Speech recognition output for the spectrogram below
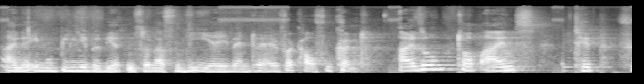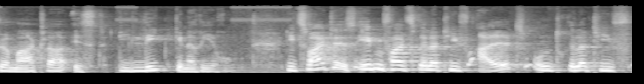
eine Immobilie bewerten zu lassen, die ihr eventuell verkaufen könnt. Also Top 1 Tipp für Makler ist die Lead-Generierung. Die zweite ist ebenfalls relativ alt und relativ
